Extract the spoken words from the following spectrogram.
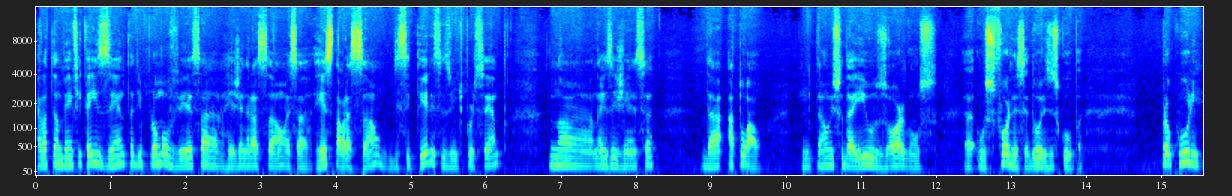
ela também fica isenta de promover essa regeneração, essa restauração, de se ter esses 20% na, na exigência da atual. Então, isso daí os órgãos, uh, os fornecedores, desculpa, procure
